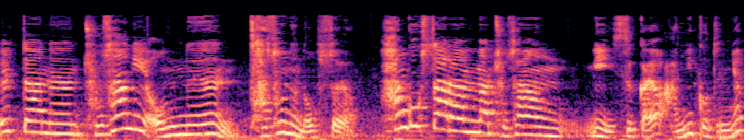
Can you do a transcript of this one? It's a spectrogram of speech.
일단은 조상이 없는 자손은 없어요. 한국 사람만 조상이 있을까요? 아니거든요.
